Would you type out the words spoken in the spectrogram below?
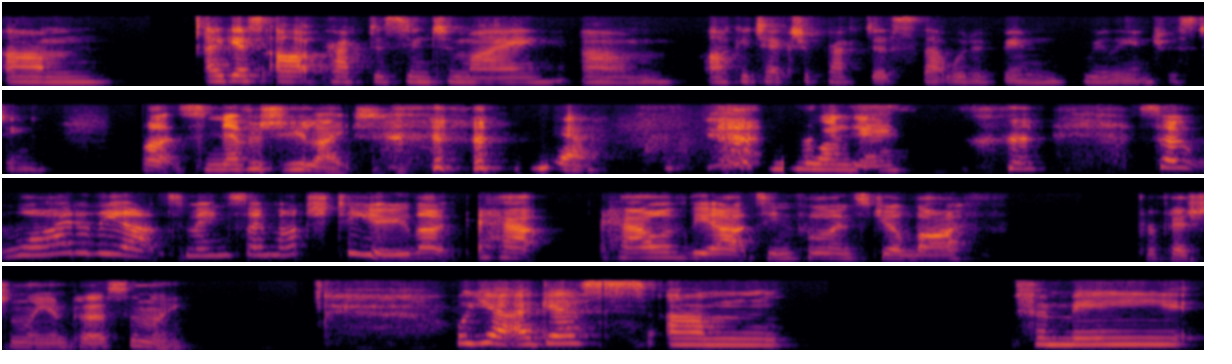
um, I guess, art practice into my um, architecture practice. That would have been really interesting. Well, it's never too late. yeah, one day. so, why do the arts mean so much to you? Like, how how have the arts influenced your life, professionally and personally? Well, yeah, I guess um, for me,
